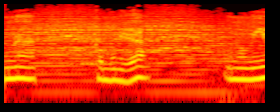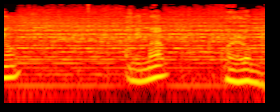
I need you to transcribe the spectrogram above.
Una comunidad, una unión animal con el hombre.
